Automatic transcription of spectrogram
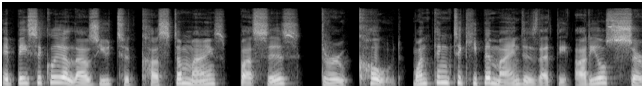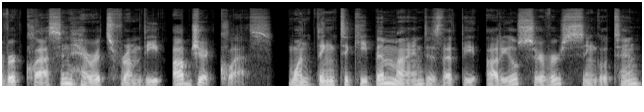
It basically allows you to customize buses through code. One thing to keep in mind is that the Audio Server class inherits from the Object class. One thing to keep in mind is that the Audio Server Singleton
